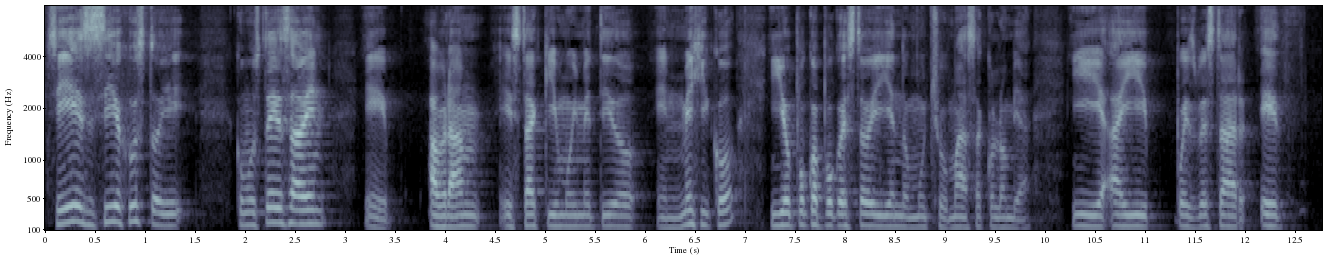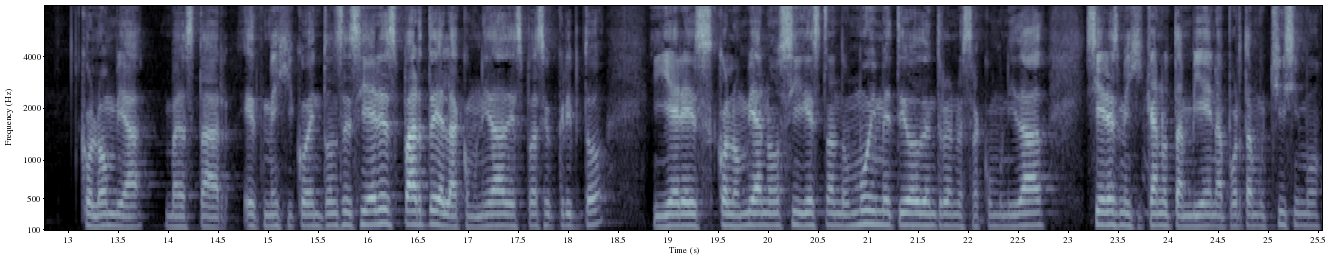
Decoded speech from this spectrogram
Sí, sí, sí, justo. Y como ustedes saben, eh, Abraham está aquí muy metido en México y yo poco a poco estoy yendo mucho más a Colombia. Y ahí pues va a estar Ed Colombia, va a estar Ed México. Entonces, si eres parte de la comunidad de Espacio Cripto y eres colombiano, sigue estando muy metido dentro de nuestra comunidad. Si eres mexicano también, aporta muchísimo.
